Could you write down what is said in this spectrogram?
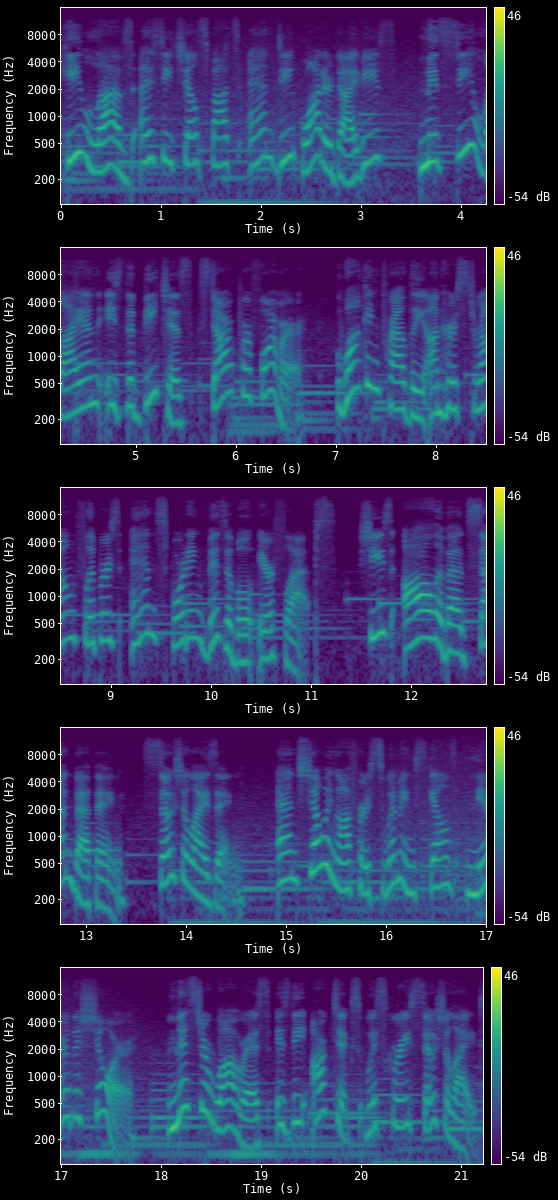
He loves icy chill spots and deep water dives. Miss Sea Lion is the beach's star performer, walking proudly on her strong flippers and sporting visible ear flaps. She's all about sunbathing, socializing, and showing off her swimming skills near the shore. Mr. Walrus is the Arctic's whiskery socialite,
